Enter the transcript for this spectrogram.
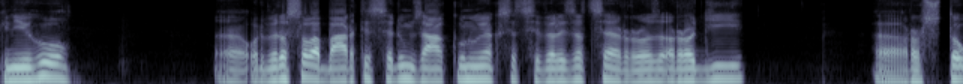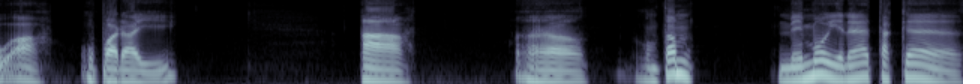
knihu eh, od Miroslava Bárty Sedm zákonů, jak se civilizace rodí, eh, rostou a upadají. A eh, on tam mimo jiné také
